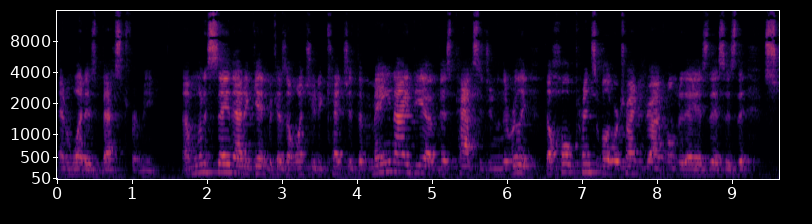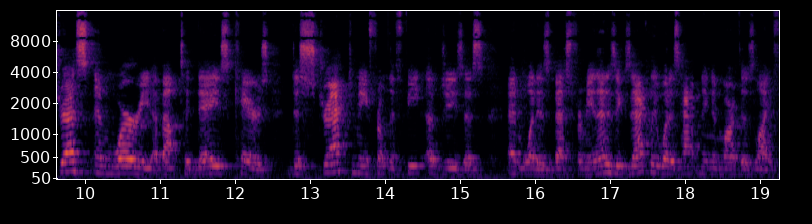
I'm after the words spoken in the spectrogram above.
and what is best for me. I'm going to say that again because I want you to catch it. The main idea of this passage and the really the whole principle that we're trying to drive home today is this is that stress and worry about today's cares distract me from the feet of Jesus and what is best for me. And that is exactly what is happening in Martha's life.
